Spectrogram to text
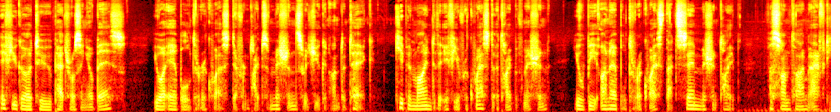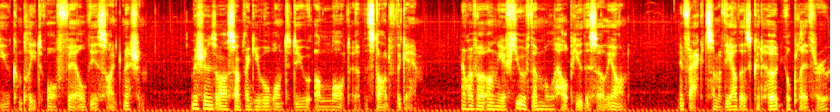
If you go to Petros in your base, you are able to request different types of missions which you can undertake. Keep in mind that if you request a type of mission, you'll be unable to request that same mission type for some time after you complete or fail the assigned mission. Missions are something you will want to do a lot at the start of the game, however only a few of them will help you this early on. In fact, some of the others could hurt your playthrough,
